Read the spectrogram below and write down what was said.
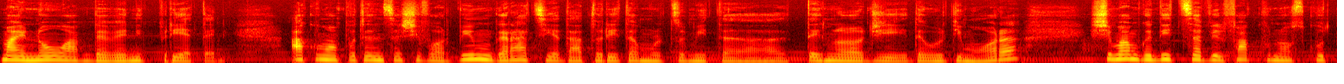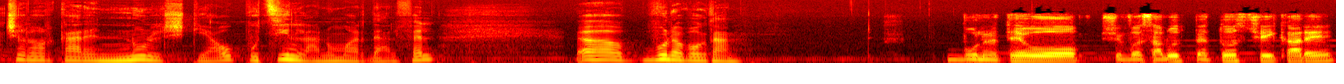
mai nou am devenit prieteni. Acum putem să și vorbim, grație datorită mulțumită tehnologiei de ultimă oră și m-am gândit să vi-l fac cunoscut celor care nu-l știau, puțin la număr de altfel. Uh, bună, Bogdan! Bună, Teo, și vă salut pe toți cei care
